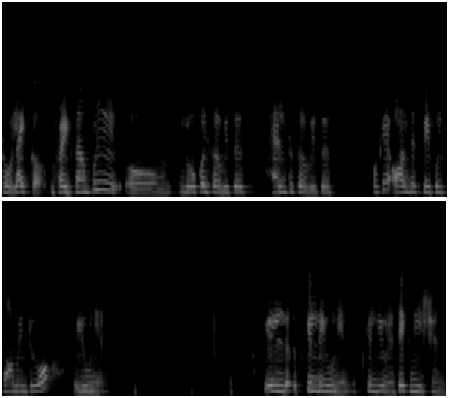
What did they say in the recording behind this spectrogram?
so like uh, for example um, local services health services okay all these people form into a union skilled skilled union skilled union technicians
